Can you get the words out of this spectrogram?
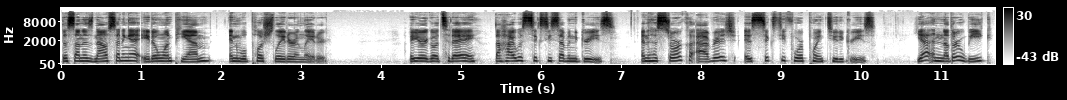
The sun is now setting at 8:01 p.m. and will push later and later. A year ago today, the high was 67 degrees, and the historical average is 64.2 degrees. Yet another week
